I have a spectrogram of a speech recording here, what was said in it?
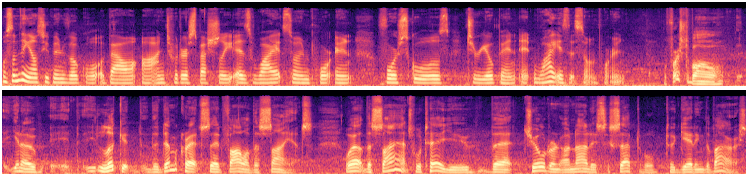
Well, something else you've been vocal about uh, on Twitter, especially, is why it's so important for schools to reopen. And why is this so important? Well, first of all, you know, it, look at the Democrats said follow the science. Well, the science will tell you that children are not as susceptible to getting the virus.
